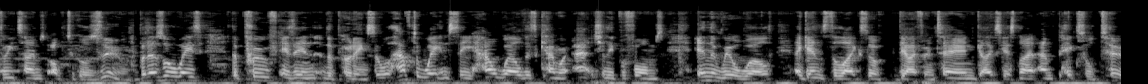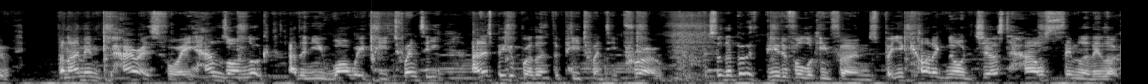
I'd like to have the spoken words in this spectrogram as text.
three times optical zoom. But as always, the proof is in the pudding, so we'll have to wait and see how well this camera actually performs in the real world against the likes of the iPhone 10, Galaxy S9, and Pixel 2 and I'm in Paris for a hands-on look at the new Huawei P20 and its bigger brother, the P20 Pro. So they're both beautiful looking phones, but you can't ignore just how similar they look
